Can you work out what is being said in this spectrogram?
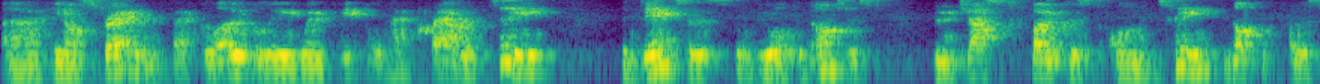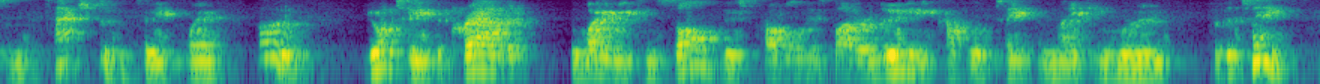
uh, in Australia, in fact globally, when people had crowded teeth, the dentist or the orthodontist who just focused on the teeth, not the person attached to the teeth, went, oh, your teeth are crowded. The way we can solve this problem is by removing a couple of teeth and making room for the teeth.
